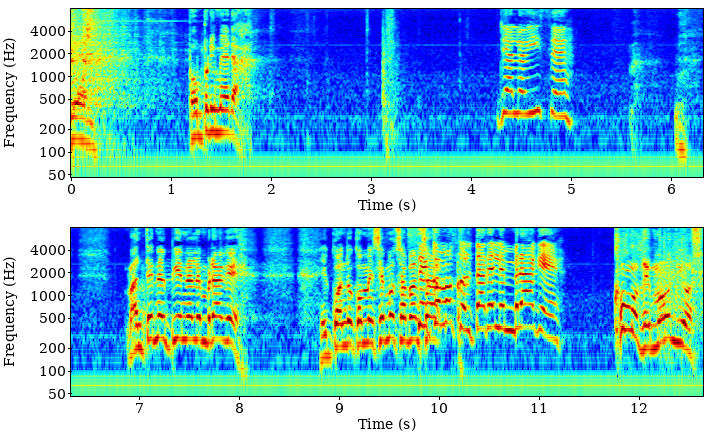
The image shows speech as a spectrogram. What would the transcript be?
Bien. Pon primera. Ya lo hice. Mantén el pie en el embrague. Y cuando comencemos a avanzar... Sé cómo soltar el embrague. ¿Cómo demonios?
